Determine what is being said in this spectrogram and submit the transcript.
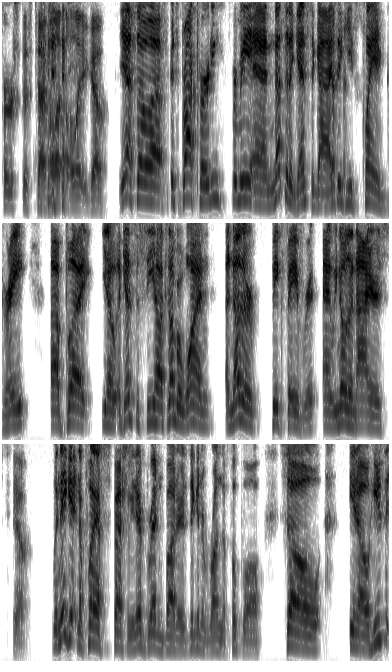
first this time, I'll, let- I'll let you go. Yeah, so uh, it's Brock Purdy for me, and nothing against the guy. I think he's playing great. Uh, but you know, against the Seahawks, number one, another big favorite, and we know the Niners Yeah. when they get in the playoffs, especially their bread and butter is they're going to run the football. So you know, he's the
